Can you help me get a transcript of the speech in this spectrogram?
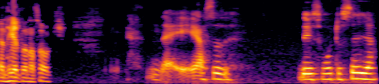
en helt annan sak? Nej, alltså det är svårt att säga.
